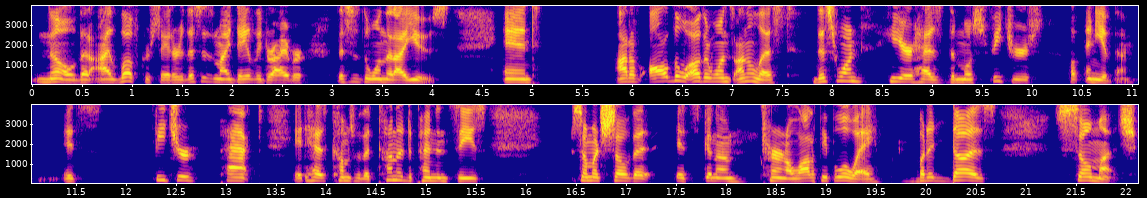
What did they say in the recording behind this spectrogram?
know that I love Krusader. This is my daily driver. This is the one that I use. And out of all the other ones on the list, this one here has the most features of any of them. It's feature packed. It has comes with a ton of dependencies, so much so that it's gonna turn a lot of people away. But it does so much.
